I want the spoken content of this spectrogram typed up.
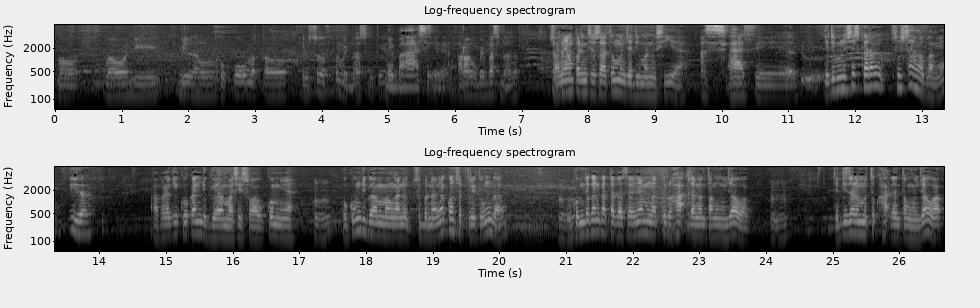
mau mau dibilang hukum atau filsuf pun bebas gitu ya Bebas gitu. orang bebas banget soalnya yang paling susah tuh menjadi manusia Asik. asik jadi manusia sekarang susah loh bang ya Iya. apalagi ku kan juga mahasiswa hukum nih ya Hukum juga menganut sebenarnya konsep tritunggal. Hukum itu kan kata dasarnya mengatur hak dengan tanggung jawab. Mhm. jadi dalam bentuk hak dan tanggung jawab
